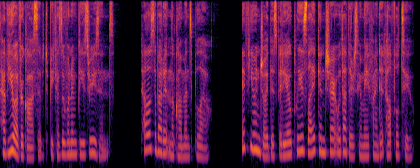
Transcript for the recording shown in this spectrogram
Have you ever gossiped because of one of these reasons? Tell us about it in the comments below. If you enjoyed this video, please like and share it with others who may find it helpful too.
